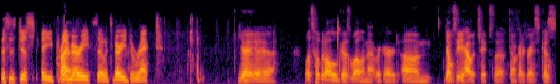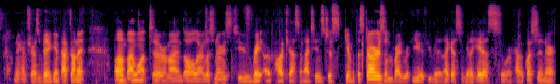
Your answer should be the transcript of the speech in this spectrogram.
this is just a primary, so it's very direct. Yeah, yeah, yeah. Let's hope it all goes well in that regard. Um, yeah, we'll see how it shapes the Democratic race because New Hampshire has a big impact on it. Um, I want to remind all our listeners to rate our podcast on iTunes. Just give it the stars and write a review if you really like us or really hate us or have a question or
